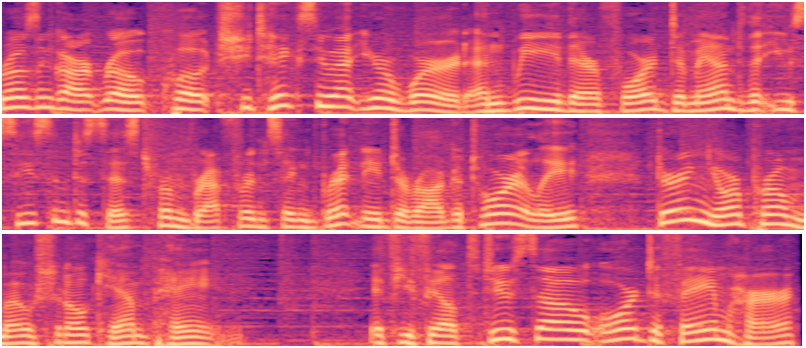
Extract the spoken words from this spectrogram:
Rosengart wrote, quote, She takes you at your word, and we, therefore, demand that you cease and desist from referencing Britney derogatorily during your promotional campaign. If you fail to do so or defame her,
